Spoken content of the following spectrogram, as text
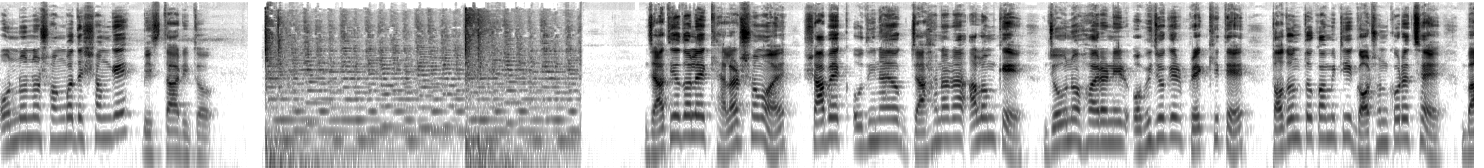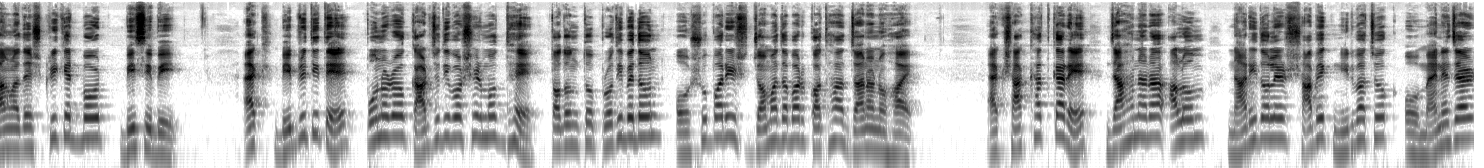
অন্যান্য সংবাদের সঙ্গে বিস্তারিত। জাতীয় দলে খেলার সময় সাবেক অধিনায়ক জাহানারা আলমকে যৌন হয়রানির অভিযোগের প্রেক্ষিতে তদন্ত কমিটি গঠন করেছে বাংলাদেশ ক্রিকেট বোর্ড, বিসিবি। এক বিবৃতিতে, পনেরো কার্যদিবসের মধ্যে তদন্ত প্রতিবেদন ও সুপারিশ জমা দেবার কথা জানানো হয়। এক সাক্ষাৎকারে জাহানারা আলম, নারী দলের সাবেক নির্বাচক ও ম্যানেজার,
